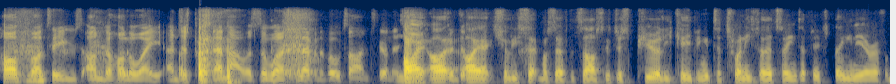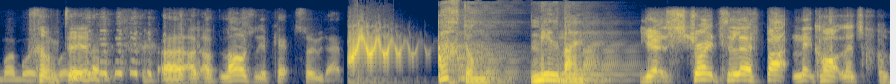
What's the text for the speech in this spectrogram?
half of our teams under Holloway and just put them out as the worst 11 of all time, to be honest. I, I, the- I actually set myself the task of just purely keeping it to 2013 to 15 era for my work. Oh, dear. Uh, I, I've largely have kept to that. Achtung, Mehlball. Yeah, straight to left back. Nick Hart, let's go.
